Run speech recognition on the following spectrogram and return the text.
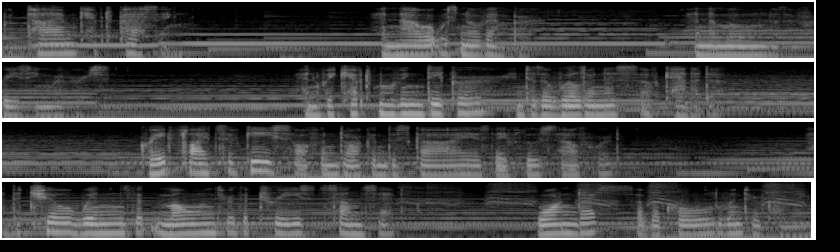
But time kept passing. And now it was November, and the moon of the freezing rivers. We kept moving deeper into the wilderness of Canada. Great flights of geese often darkened the sky as they flew southward. And the chill winds that moaned through the trees at sunset warned us of the cold winter coming.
